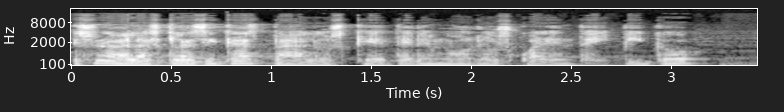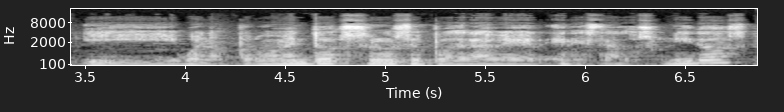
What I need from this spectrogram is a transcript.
Es una de las clásicas para los que tenemos los 40 y pico y bueno, por el momento solo se podrá ver en Estados Unidos.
